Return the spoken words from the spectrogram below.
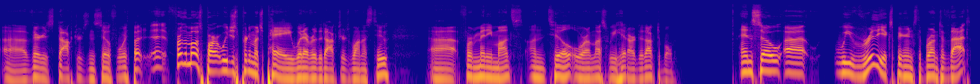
uh, various doctors and so forth. But uh, for the most part, we just pretty much pay whatever the doctors want us to uh, for many months until or unless we hit our deductible. And so uh, we've really experienced the brunt of that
